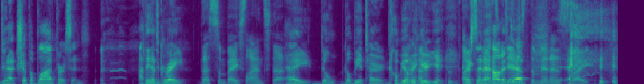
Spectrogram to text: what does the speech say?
do not trip a blind person I think that's great. That's some baseline stuff. Hey, don't don't be a turd. Don't be over here. You, Like, cursing out a deaf. the Menace, like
